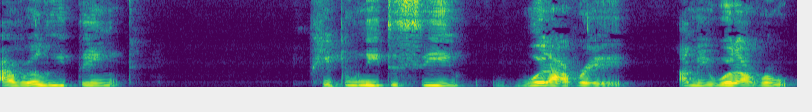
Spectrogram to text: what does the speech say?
I really think people need to see what I read. I mean, what I wrote.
